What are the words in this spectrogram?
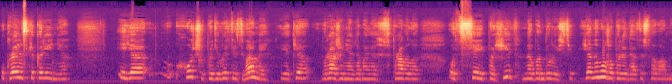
українське коріння. І я хочу поділитись з вами, яке враження на мене справило оцей похід на бандуристів. Я не можу передати словами.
